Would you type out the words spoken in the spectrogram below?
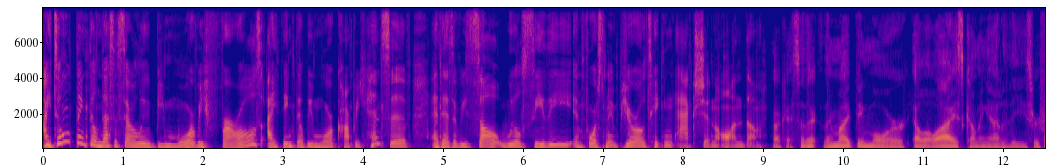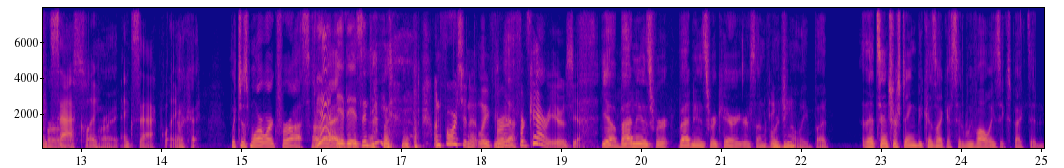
I don't think there'll necessarily be more referrals. I think they'll be more comprehensive, and as a result, we'll see the Enforcement Bureau taking action on them. Okay, so there, there might be more LOIs coming out of these referrals. Exactly. Right. Exactly. Okay. Which is more work for us. All yeah, right. it is indeed. unfortunately for, yes. for carriers, yes. Yeah, bad news for bad news for carriers, unfortunately. Mm-hmm. But that's interesting because, like I said, we've always expected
